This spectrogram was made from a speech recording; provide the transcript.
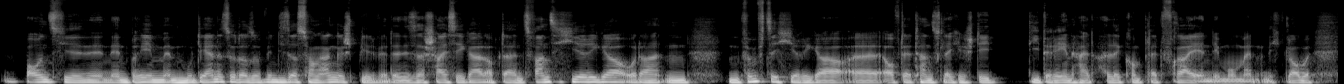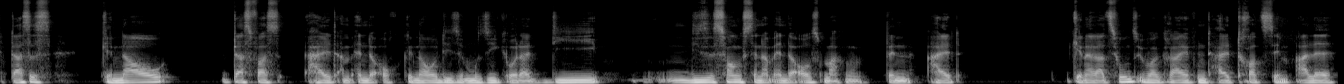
bei uns hier in, in Bremen im Modernes oder so, wenn dieser Song angespielt wird, dann ist das scheißegal, ob da ein 20-Jähriger oder ein, ein 50-Jähriger äh, auf der Tanzfläche steht, die drehen halt alle komplett frei in dem Moment. Und ich glaube, das ist genau das, was halt am Ende auch genau diese Musik oder die, diese Songs dann am Ende ausmachen, wenn halt generationsübergreifend halt trotzdem alle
